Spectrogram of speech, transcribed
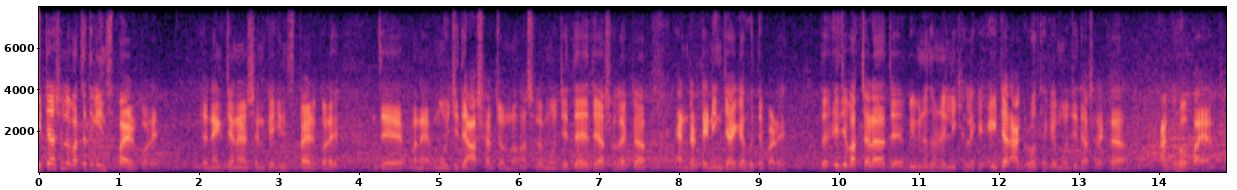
এটা আসলে বাচ্চাদেরকে ইন্সপায়ার করে, যে নেক্সট জেনারেশনকে ইন্সপায়ার করে। যে মানে মসজিদে আসার জন্য। আসলে মসজিদে যে আসলে একটা এন্টারটেনিং জায়গা হতে পারে। তো এই যে বাচ্চারা যে বিভিন্ন ধরনের লিখে লেখে এইটার আগ্রহ থেকে মসজিদে আসার একটা আগ্রহ পায় আর কি।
